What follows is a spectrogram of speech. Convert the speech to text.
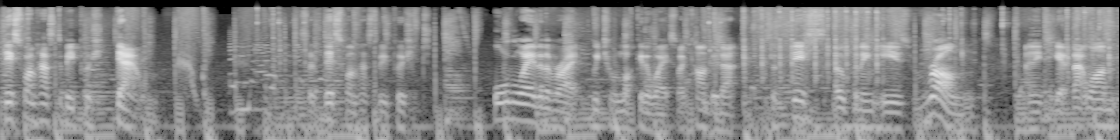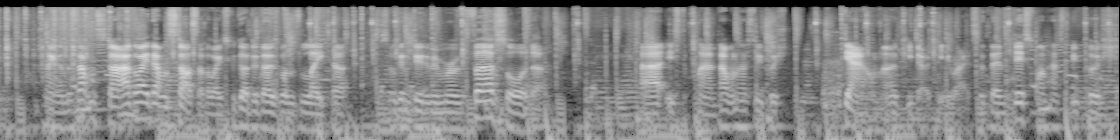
This one has to be pushed down. So this one has to be pushed all the way to the right, which will lock it away, so I can't do that. So this opening is wrong. I need to get that one. Hang on, does that one start out the way? That one starts out the way, so we've got to do those ones later. So we're going to do them in reverse order, uh, is the plan. That one has to be pushed down. Okie dokie, right. So then this one has to be pushed.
